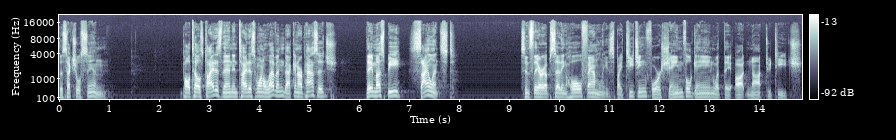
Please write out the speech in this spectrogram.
the sexual sin. Paul tells Titus then in Titus 1:11 back in our passage, they must be silenced since they are upsetting whole families by teaching for shameful gain what they ought not to teach.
